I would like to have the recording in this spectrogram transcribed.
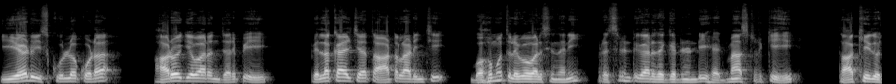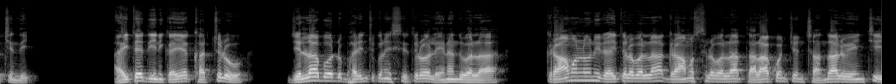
ఈ ఏడు ఈ స్కూల్లో కూడా ఆరోగ్యవారం జరిపి పిల్లకాయల చేత ఆటలాడించి బహుమతులు ఇవ్వవలసిందని ప్రెసిడెంట్ గారి దగ్గర నుండి హెడ్ మాస్టర్కి తాకీదు వచ్చింది అయితే దీనికయ్యే ఖర్చులు జిల్లా బోర్డు భరించుకునే స్థితిలో లేనందువల్ల గ్రామంలోని రైతుల వల్ల గ్రామస్తుల వల్ల తలా కొంచెం చందాలు వేయించి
